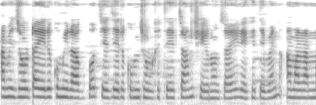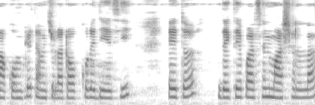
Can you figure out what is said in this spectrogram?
আমি ঝোলটা এরকমই রাখব, যে যেরকম ঝোল খেতে চান সেই অনুযায়ী রেখে দেবেন। আমার রান্না কমপ্লিট আমি চুলাটা অফ করে দিয়েছি। এই তো দেখতে পাচ্ছেন মার্শাল্লাহ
